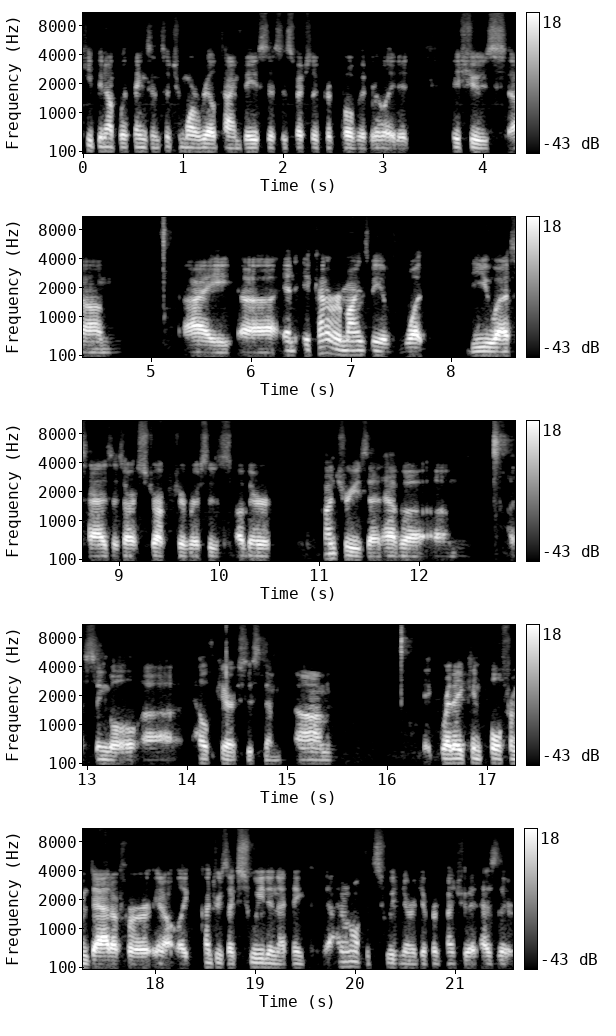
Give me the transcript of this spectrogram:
keeping up with things in such a more real time basis, especially for COVID related issues. Um, I uh, and it kind of reminds me of what the U.S. has as our structure versus other countries that have a um, a single uh, healthcare system. Um, where they can pull from data for you know like countries like Sweden. I think I don't know if it's Sweden or a different country that has their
